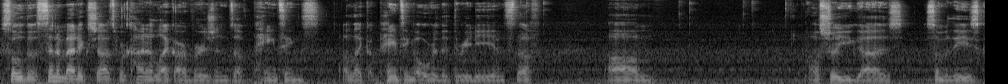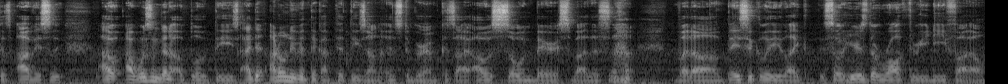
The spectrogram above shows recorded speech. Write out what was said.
So the cinematic shots were kind of like our versions of paintings, uh, like a painting over the 3D and stuff. Um, I'll show you guys some of these because obviously I, I wasn't gonna upload these. I did. I don't even think I put these on Instagram because I, I was so embarrassed by this. but uh, basically, like, so here's the raw 3D file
